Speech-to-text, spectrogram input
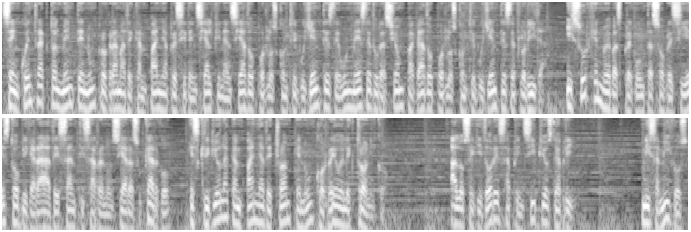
se encuentra actualmente en un programa de campaña presidencial financiado por los contribuyentes de un mes de duración pagado por los contribuyentes de Florida, y surgen nuevas preguntas sobre si esto obligará a DeSantis a renunciar a su cargo, escribió la campaña de Trump en un correo electrónico. A los seguidores a principios de abril. Mis amigos,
